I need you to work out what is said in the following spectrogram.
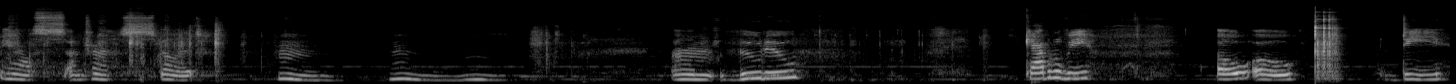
Here, I'll, I'm trying to spell it. Hmm. Hmm. hmm um, Voodoo, capital V, O O D.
